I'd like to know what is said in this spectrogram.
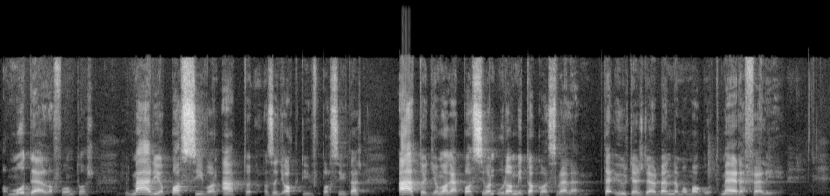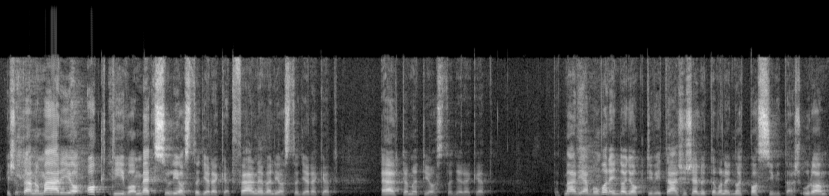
A modell a fontos, hogy Mária passzívan, át, az egy aktív passzivitás, átadja magát passzívan, Uram, mit akarsz velem? Te ültesd el bennem a magot, merre felé? És utána Mária aktívan megszüli azt a gyereket, felneveli azt a gyereket, eltemeti azt a gyereket. Tehát Máriában van egy nagy aktivitás, és előtte van egy nagy passzivitás. Uram,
